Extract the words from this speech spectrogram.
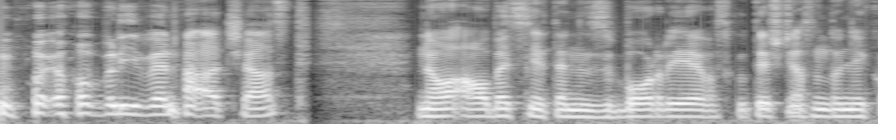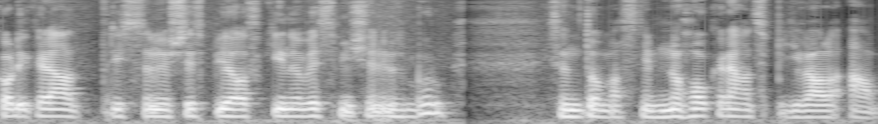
moje oblíbená část. No a obecně ten sbor je skutečně, já jsem to několikrát, když jsem ještě zpíval v Kínově smíšeném sboru, jsem to vlastně mnohokrát zpíval a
